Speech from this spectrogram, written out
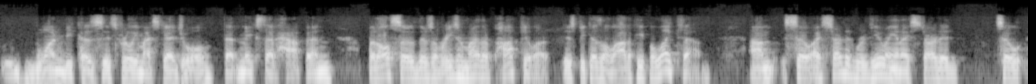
One, because it's really my schedule that makes that happen. But also, there's a reason why they're popular, is because a lot of people like them. Um, so I started reviewing and I started, so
